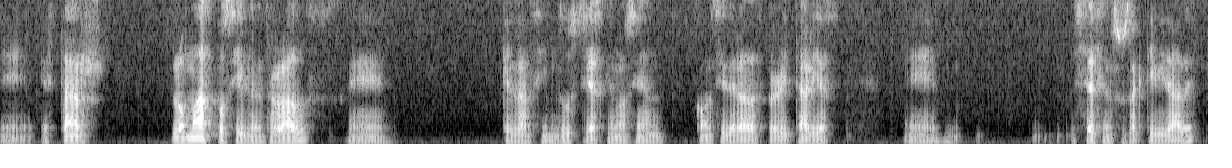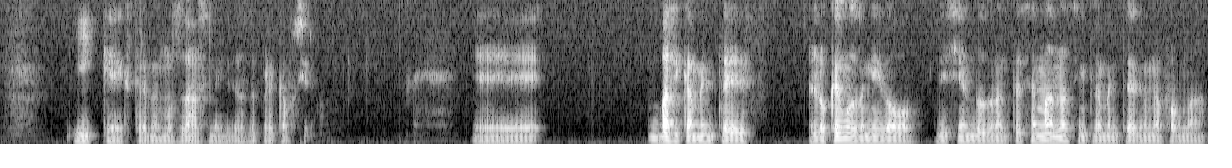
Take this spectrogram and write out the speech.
eh, estar lo más posible encerrados, que las industrias que no sean consideradas prioritarias cesen sus actividades y que extrememos las medidas de precaución. Eh, básicamente es lo que hemos venido diciendo durante semanas, simplemente de una forma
